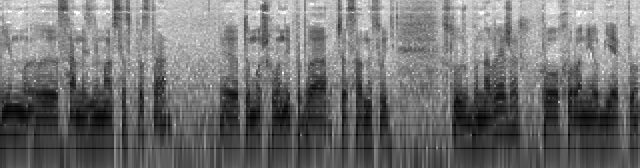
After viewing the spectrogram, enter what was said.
Він е, саме знімався з поста, тому що вони по два часа несуть службу на вежах по охороні об'єкту.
